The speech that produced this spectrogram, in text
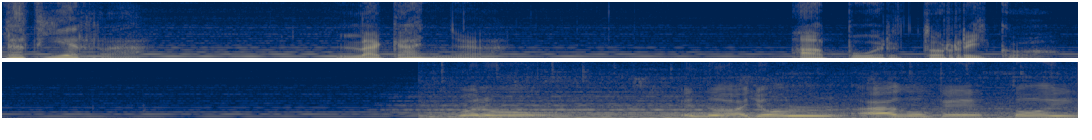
la tierra, la caña, a Puerto Rico. Bueno, en Nueva York hago que estoy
